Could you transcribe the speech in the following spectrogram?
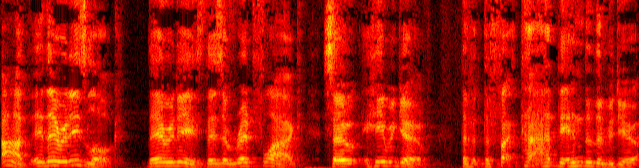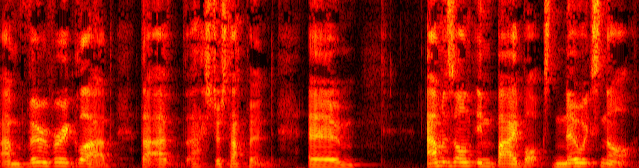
ah, there it is, log. There it is. There's a red flag. So here we go. The, the fact that at the end of the video, I'm very, very glad that I, that's just happened. Um, Amazon in buy box. No, it's not.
